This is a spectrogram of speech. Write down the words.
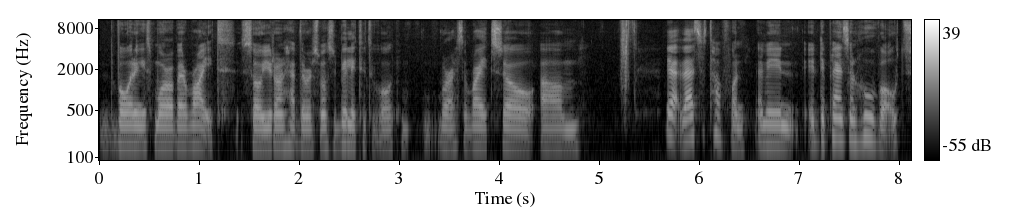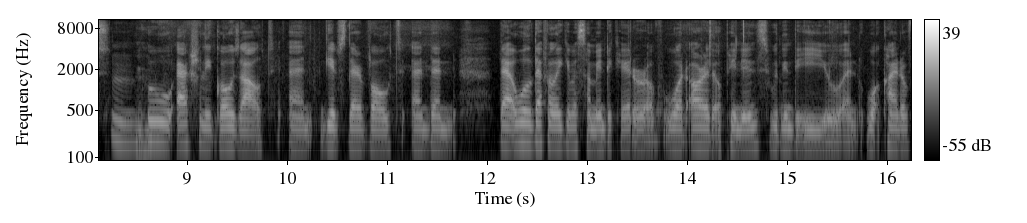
voting is more of a right, so you don't have the responsibility to vote, whereas the right. So um, yeah, that's a tough one. I mean, it depends on who votes, mm-hmm. who actually goes out and gives their vote, and then that will definitely give us some indicator of what are the opinions within the EU and what kind of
